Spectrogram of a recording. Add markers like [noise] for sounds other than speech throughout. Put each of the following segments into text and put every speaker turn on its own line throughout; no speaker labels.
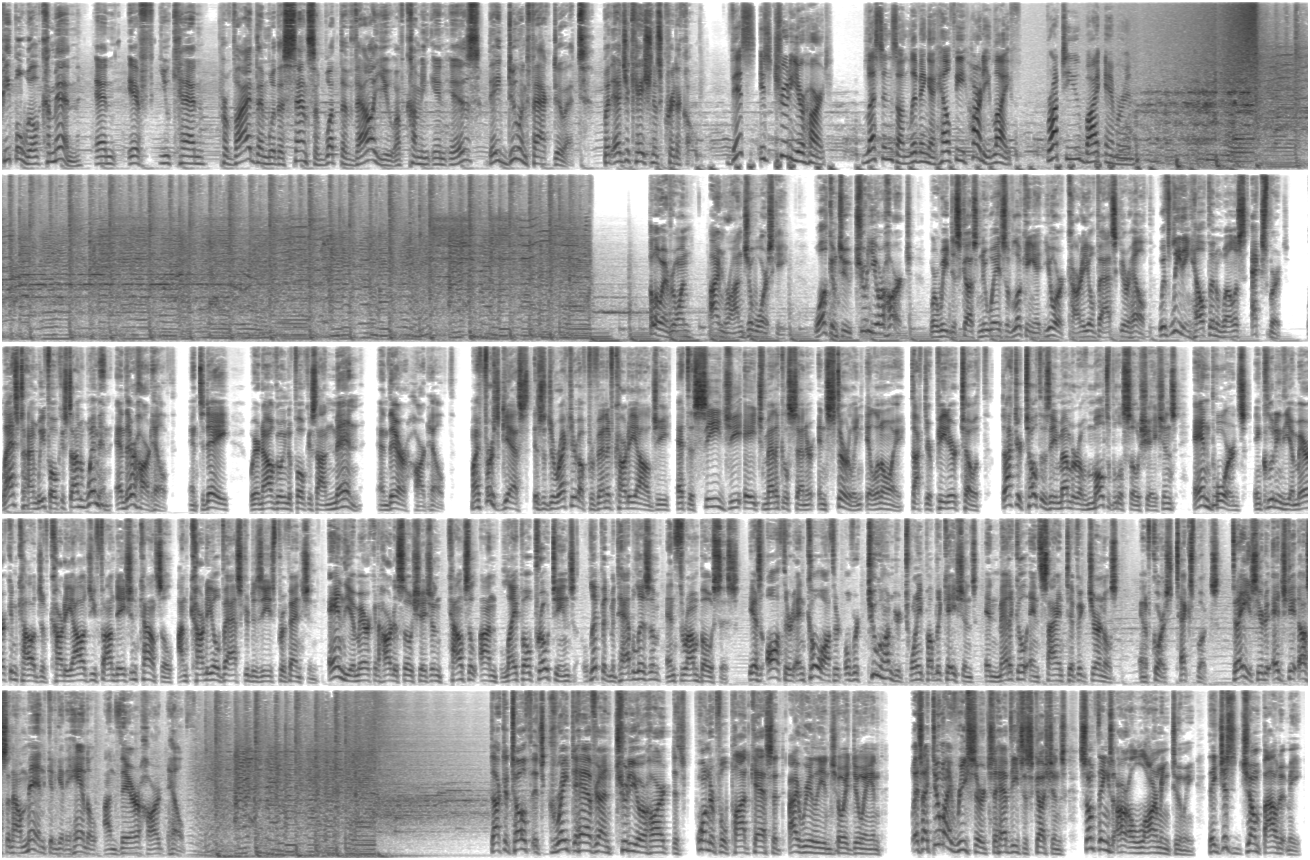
people will come in. And if you can provide them with a sense of what the value of coming in is, they do, in fact, do it. But education is critical.
This is True to Your Heart Lessons on Living a Healthy, Hearty Life. Brought to you by Amarin.
I'm Ron Jaworski. Welcome to True to Your Heart, where we discuss new ways of looking at your cardiovascular health with leading health and wellness experts. Last time we focused on women and their heart health, and today we're now going to focus on men and their heart health. My first guest is the Director of Preventive Cardiology at the CGH Medical Center in Sterling, Illinois, Dr. Peter Toth. Dr. Toth is a member of multiple associations and boards, including the American College of Cardiology Foundation Council on Cardiovascular Disease Prevention and the American Heart Association Council on Lipoproteins, Lipid Metabolism, and Thrombosis. He has authored and co authored over 220 publications in medical and scientific journals. And of course, textbooks. Today, he's here to educate us on how men can get a handle on their heart health. Dr. Toth, it's great to have you on True to Your Heart, this wonderful podcast that I really enjoy doing. And as I do my research to have these discussions, some things are alarming to me. They just jump out at me.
